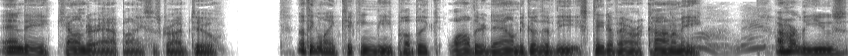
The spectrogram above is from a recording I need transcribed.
And a calendar app I subscribe to. Nothing like kicking the public while they're down because of the state of our economy. I hardly use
